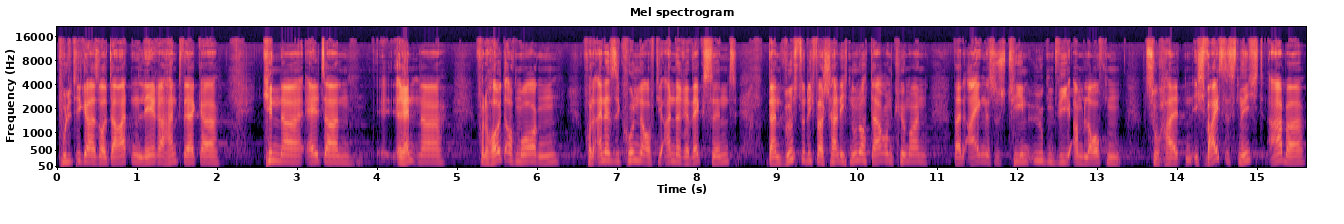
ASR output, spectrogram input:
Politiker, Soldaten, Lehrer, Handwerker, Kinder, Eltern, Rentner von heute auf morgen von einer Sekunde auf die andere weg sind, dann wirst du dich wahrscheinlich nur noch darum kümmern, dein eigenes System irgendwie am Laufen zu halten. Ich weiß es nicht, aber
